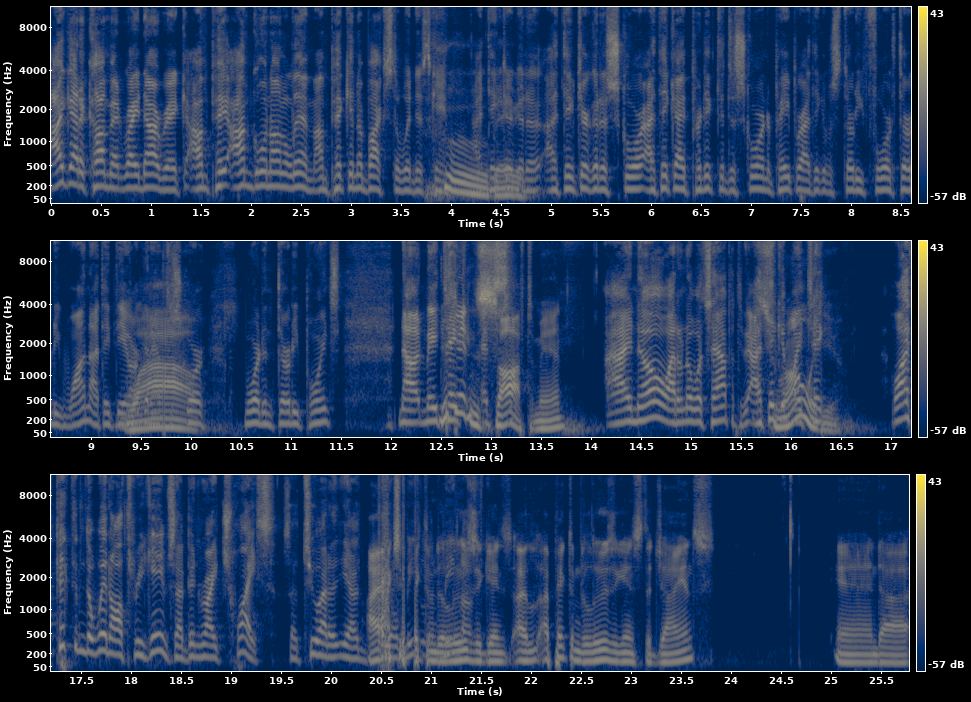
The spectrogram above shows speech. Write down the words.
I got a comment right now, Rick. I'm pi- I'm going on a limb. I'm picking the Bucs to win this game. Ooh, I think baby. they're gonna. I think they're gonna score. I think I predicted the score in the paper. I think it was 34-31. I think they are gonna have to score more than 30 points. Now it may You're take. getting it's- soft, man. I know. I don't know what's happened to me. I What's think it wrong might with take. you? Well, I picked them to win all three games. I've been right twice. So two out of you know. I actually meat- picked them to lose against. I, I picked them to lose against the Giants, and uh,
